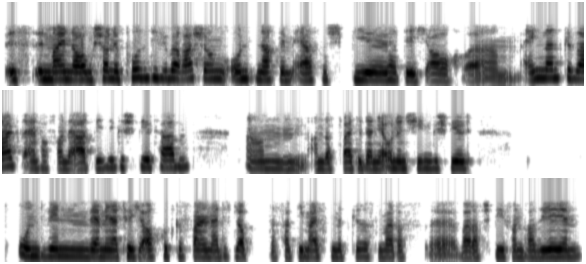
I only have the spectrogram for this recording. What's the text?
ist in meinen Augen schon eine positive Überraschung. Und nach dem ersten Spiel hätte ich auch ähm, England gesagt, einfach von der Art, wie sie gespielt haben. Ähm, haben das zweite dann ja unentschieden gespielt. Und wen, wer mir natürlich auch gut gefallen hat, ich glaube, das hat die meisten mitgerissen, war das, äh, war das Spiel von Brasilien.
